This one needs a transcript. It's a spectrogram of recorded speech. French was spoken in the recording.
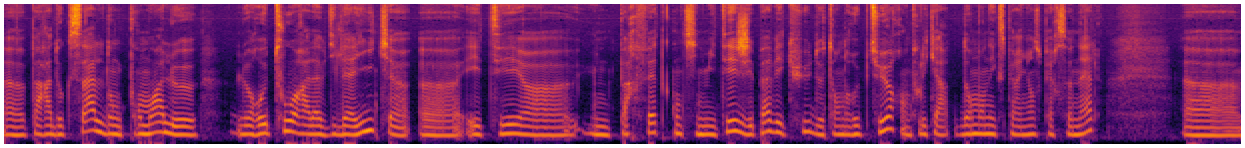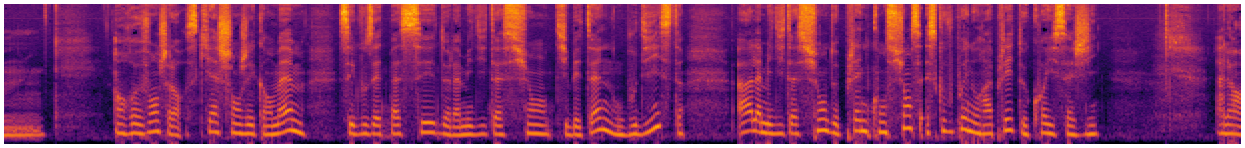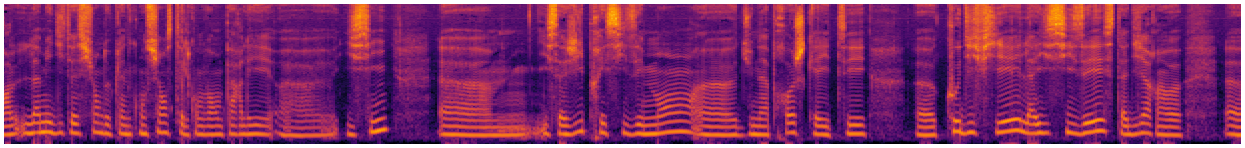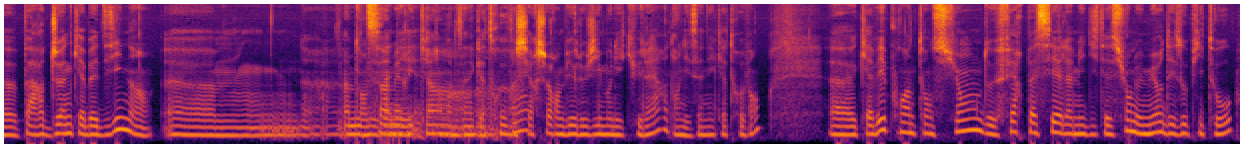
euh, paradoxal. Donc pour moi, le, retour à la vie laïque euh, était euh, une parfaite continuité. J'ai pas vécu de temps de rupture, en tous les cas dans mon expérience personnelle. En revanche, alors, ce qui a changé quand même, c'est que vous êtes passé de la méditation tibétaine, ou bouddhiste, à la méditation de pleine conscience. Est-ce que vous pouvez nous rappeler de quoi il s'agit? Alors, la méditation de pleine conscience, telle qu'on va en parler ici, euh, il s'agit précisément euh, d'une approche qui a été euh, codifiée, laïcisée, c'est-à-dire par John Kabat-Zinn, un médecin américain dans les années 80, un chercheur en biologie moléculaire dans les années 80. qui avait pour intention de faire passer à la méditation le mur des hôpitaux,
